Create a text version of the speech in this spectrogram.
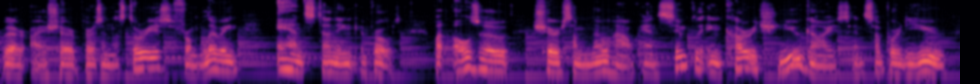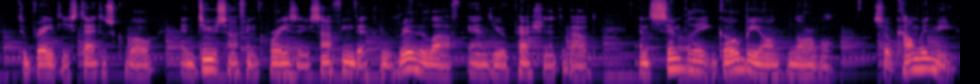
where I share personal stories from living and studying abroad but also share some know-how and simply encourage you guys and support you to break the status quo and do something crazy, something that you really love and you're passionate about and simply go beyond normal. So come with me.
